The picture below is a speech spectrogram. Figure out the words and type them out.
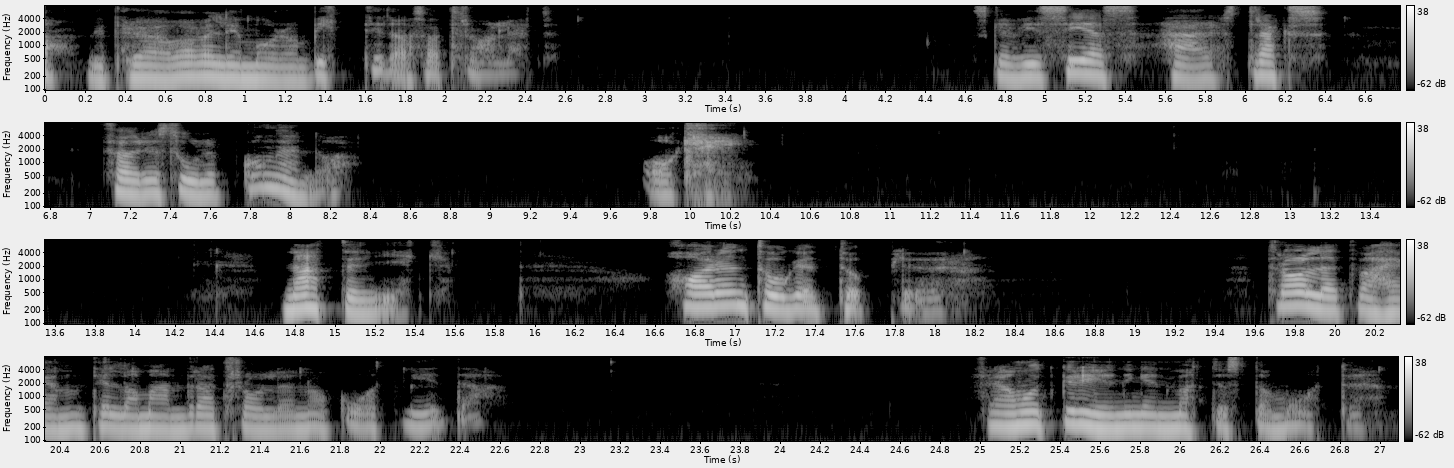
Ja, vi prövar väl imorgon bitti då, sa trollet. Ska vi ses här strax före soluppgången då? Okej. Okay. Natten gick. Haren tog en tupplur. Trollet var hem till de andra trollen och åt middag. Framåt gryningen möttes de åter.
